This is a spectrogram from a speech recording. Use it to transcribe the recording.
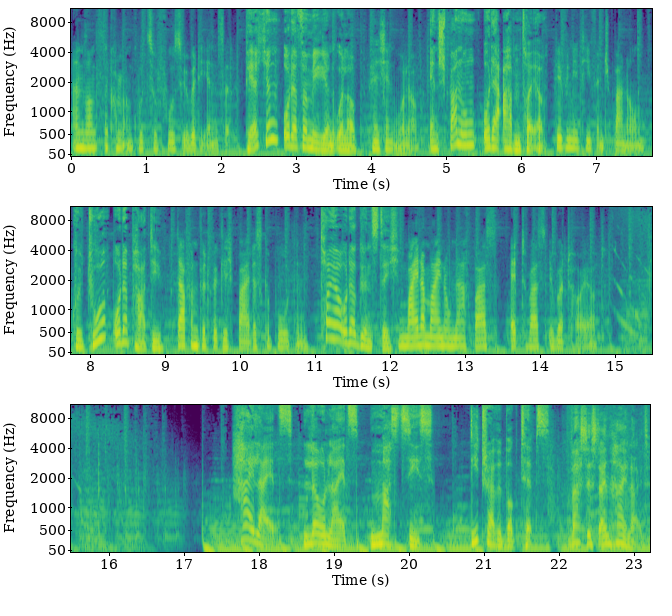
Ansonsten kommt man gut zu Fuß über die Insel. Pärchen oder Familienurlaub? Pärchenurlaub. Entspannung oder Abenteuer? Definitiv Entspannung. Kultur oder Party? Davon wird wirklich beides geboten. Teuer oder günstig? Meiner Meinung nach war es etwas überteuert. Highlights, Lowlights, Must-Sees. Die Travelbook-Tipps. Was ist ein Highlight?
